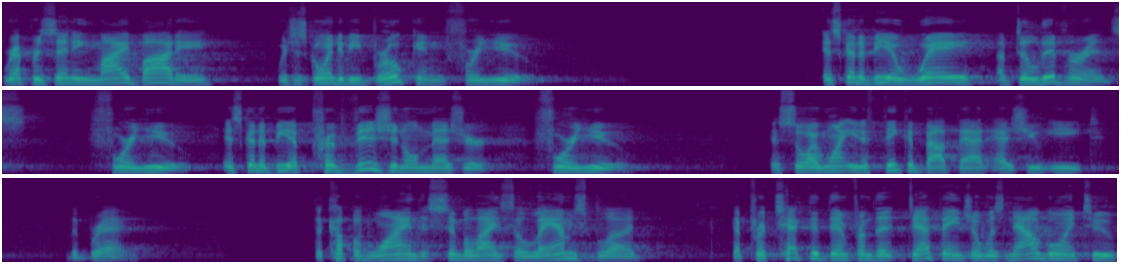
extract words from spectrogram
representing my body which is going to be broken for you. It's going to be a way of deliverance for you. It's going to be a provisional measure for you. And so I want you to think about that as you eat the bread. The cup of wine that symbolized the lamb's blood that protected them from the death angel was now going to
